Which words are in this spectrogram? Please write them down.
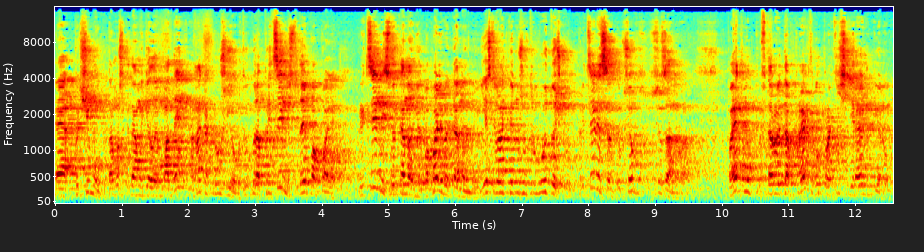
Э, почему? Потому что когда мы делаем модель, она как ружье. Вот вы куда прицелились, туда и попали. Прицелились в экономию, попали в экономию. Если вам теперь нужно в другую точку прицелиться, то все, все заново. Поэтому второй этап проекта был практически равен первому.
